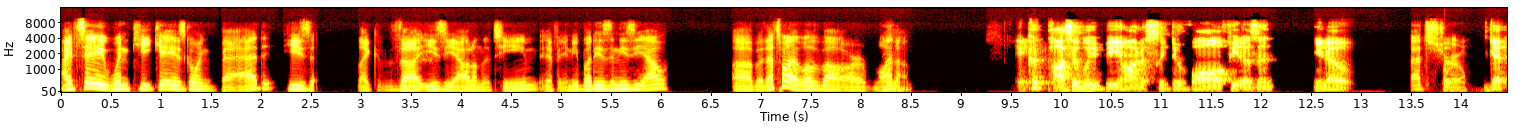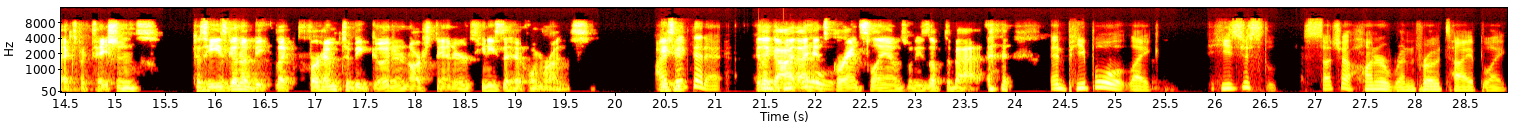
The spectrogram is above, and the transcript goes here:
I'd say when Kike is going bad, he's like the easy out on the team, if anybody's an easy out. Uh, but that's what I love about our lineup. It could possibly be honestly Duvall if he doesn't, you know, That's true. get expectations because he's gonna be like for him to be good in our standards, he needs to hit home runs. I think that the guy that hits grand slams when he's up to bat. and people like he's just such a Hunter Renfroe type like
